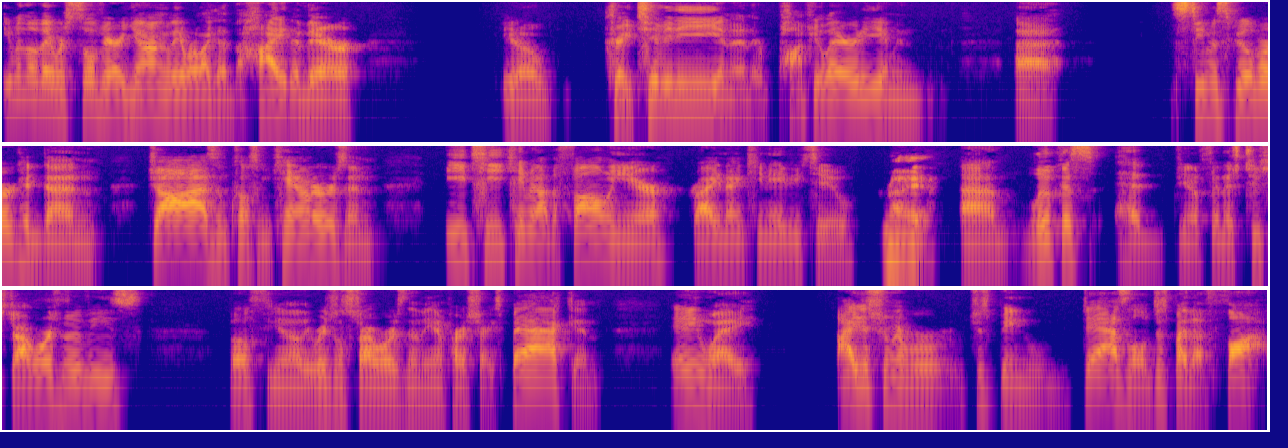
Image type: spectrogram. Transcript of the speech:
even though they were still very young, they were like at the height of their, you know, creativity and, their popularity. I mean, uh, Steven Spielberg had done Jaws and Close Encounters, and E.T. came out the following year, right, 1982. Right. Um, Lucas had you know finished two Star Wars movies, both you know the original Star Wars and then The Empire Strikes Back. And anyway, I just remember just being dazzled just by the thought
